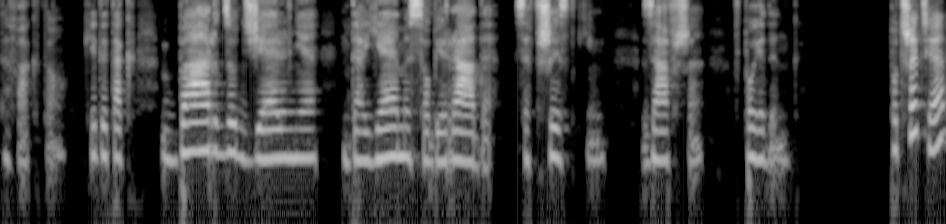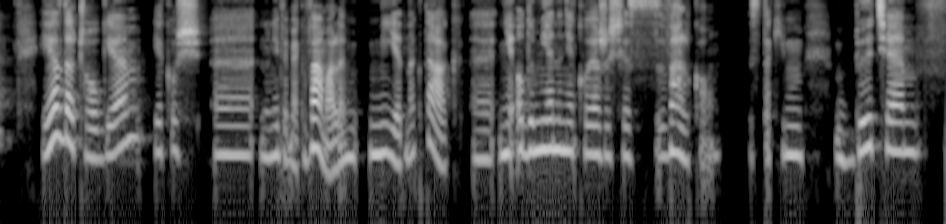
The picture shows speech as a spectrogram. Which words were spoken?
de facto kiedy tak bardzo dzielnie dajemy sobie radę ze wszystkim, zawsze w pojedynkę. Po trzecie, jazda czołgiem jakoś, e, no nie wiem jak wam, ale mi jednak tak, e, nieodmiennie kojarzy się z walką, z takim byciem w,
